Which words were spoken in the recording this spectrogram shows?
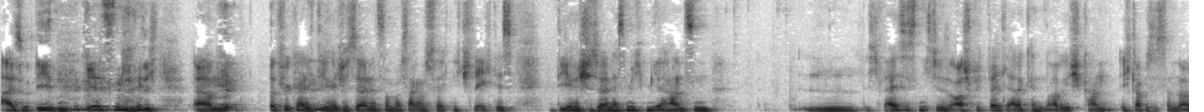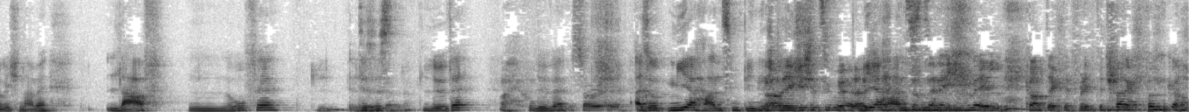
Also Eden, jetzt natürlich. ähm, dafür kann ich die Regisseurin jetzt nochmal sagen, was vielleicht nicht schlecht ist. Die Regisseurin heißt mich Mir Hansen ich weiß es nicht, wie das ausspricht, weil ich leider kein Norwegisch kann. Ich glaube, es ist ein norwegischer Name. Love, Love, das ist Löwe. Löwe. Sorry. Äh, also Mia Hansen bin Norwegische Zuhörer. Mia Hansen. Seine E-Mail contact@flintetruck.com.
